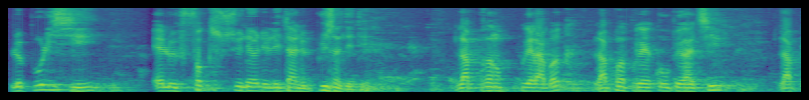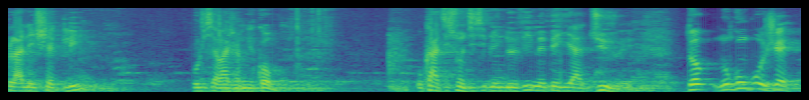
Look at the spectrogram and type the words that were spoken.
Le policier est le fonctionnaire de l'État le plus endetté. La prend près la banque, la prend près coopérative, la plane échec police va jamais comme. Ou qu'a dit son discipline de vie, mais pays a duré. Donc, nous avons un projet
